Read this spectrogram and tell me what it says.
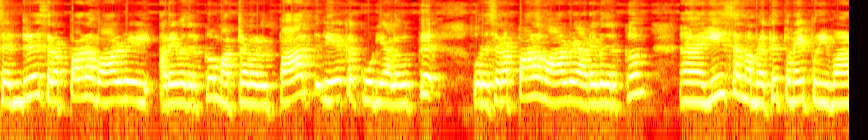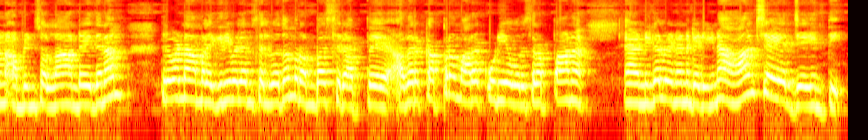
சென்று சிறப்பான வாழ்வை அடைவதற்கும் மற்றவர்கள் பார்த்து வியக்கக்கூடிய அளவுக்கு ஒரு சிறப்பான வாழ்வை அடைவதற்கும் ஈசன் நம்மளுக்கு துணை புரிவான் அப்படின்னு சொல்லலாம். அன்றைய தினம் திருவண்ணாமலை கிரிவலம் செல்வதும் ரொம்ப சிறப்பு. அதற்கப்புறம் வரக்கூடிய ஒரு சிறப்பான நிகழ்வு என்னென்னு கேட்டிங்கன்னா ஆஞ்சநேயர் ஜெயந்தி.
